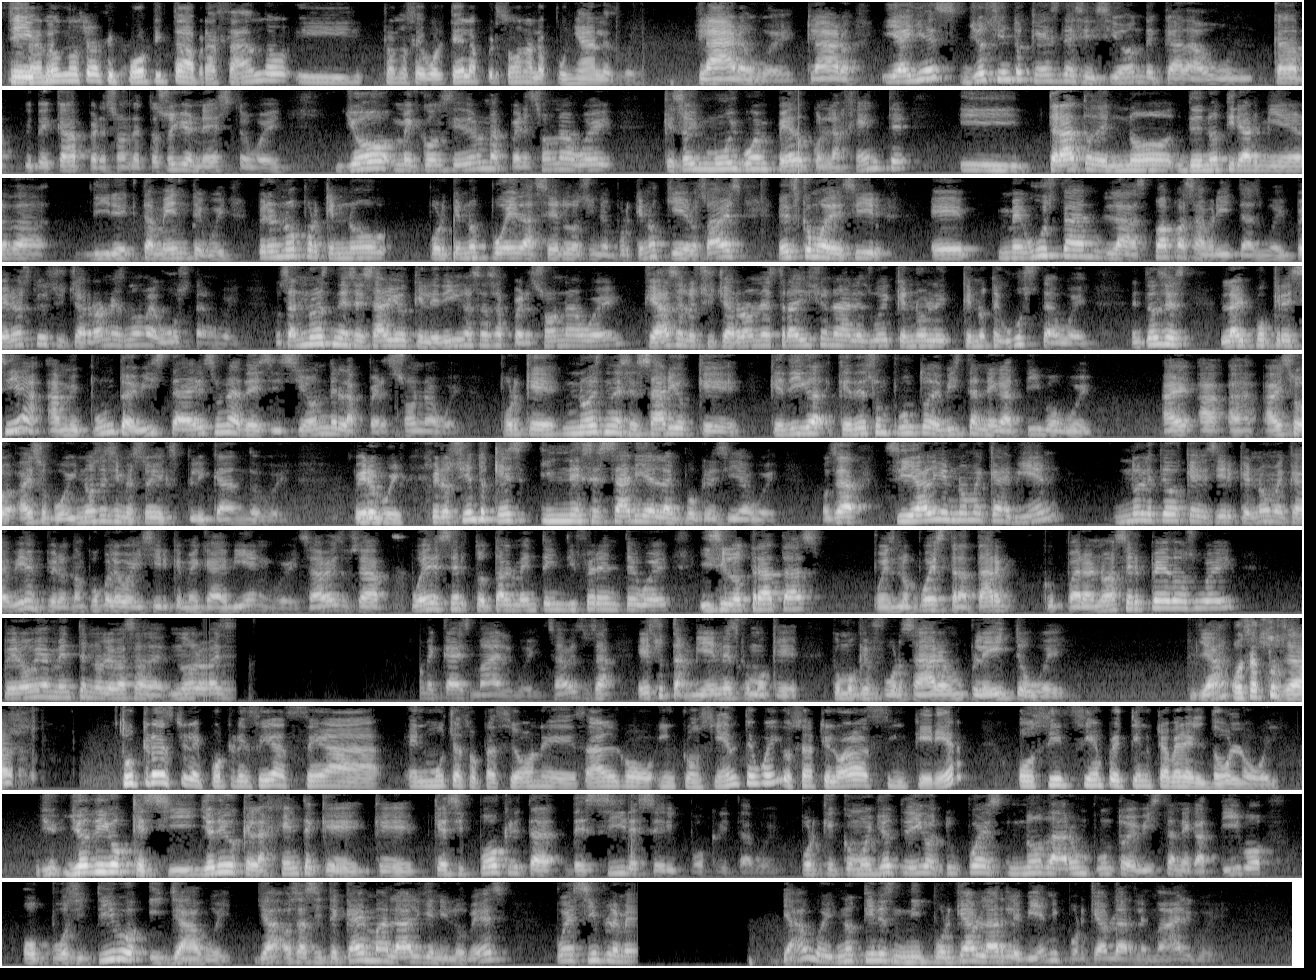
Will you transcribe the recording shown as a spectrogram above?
Sí, o sea, no, no seas hipócrita abrazando y cuando se voltee la persona la apuñales, güey. Claro, güey, claro. Y ahí es, yo siento que es decisión de cada uno, cada, de cada persona. Entonces soy honesto, güey. Yo me considero una persona, güey, que soy muy buen pedo con la gente y trato de no, de no tirar mierda directamente, güey. Pero no porque no, porque no pueda hacerlo, sino porque no quiero, ¿sabes? Es como decir, eh, me gustan las papas abritas, güey, pero estos chicharrones no me gustan, güey. O sea, no es necesario que le digas a esa persona, güey, que hace los chicharrones tradicionales, güey, que no le, que no te gusta, güey. Entonces, la hipocresía, a mi punto de vista, es una decisión de la persona, güey. Porque no es necesario que, que diga, que des un punto de vista negativo, güey. A, a, eso, a eso voy. No sé si me estoy explicando, güey. Pero, pero siento que es innecesaria la hipocresía, güey. O sea, si alguien no me cae bien, no le tengo que decir que no me cae bien, pero tampoco le voy a decir que me cae bien, güey, ¿sabes? O sea, puede ser totalmente indiferente, güey. Y si lo tratas, pues lo puedes tratar para no hacer pedos, güey. Pero obviamente no le vas a, no le vas a decir, no me caes mal, güey, ¿sabes? O sea, eso también es como que como que forzar a un pleito, güey. ¿Ya? O sea, tú, ¿tú crees que la hipocresía sea en muchas ocasiones algo inconsciente, güey? O sea, que lo hagas sin querer, o sí siempre tiene que haber el dolo, güey. Yo, digo que sí, yo digo que la gente que, que, que es hipócrita decide ser hipócrita, güey. Porque como yo te digo, tú puedes no dar un punto de vista negativo o positivo y ya, güey. Ya, o sea, si te cae mal a alguien y lo ves, pues simplemente ya, güey, no tienes ni por qué hablarle bien ni por qué hablarle mal, güey.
